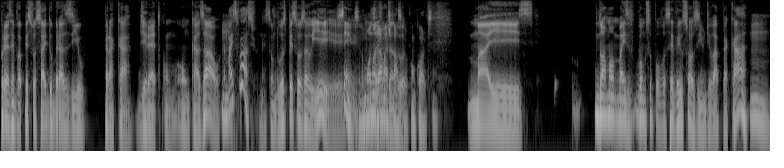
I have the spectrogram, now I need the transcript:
por exemplo, a pessoa sai do Brasil para cá direto com um casal, é Hum. mais fácil, né? São duas pessoas ali. Sim, sim, do modo geral é mais fácil, eu concordo. Sim. Mas normal, mas vamos supor você veio sozinho de lá para cá, Hum,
